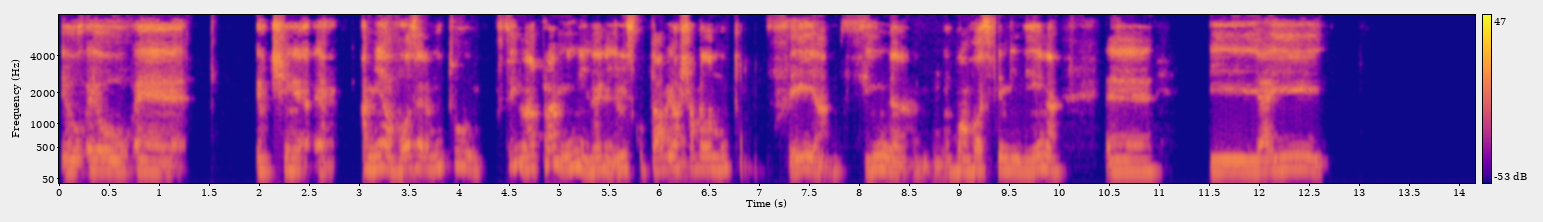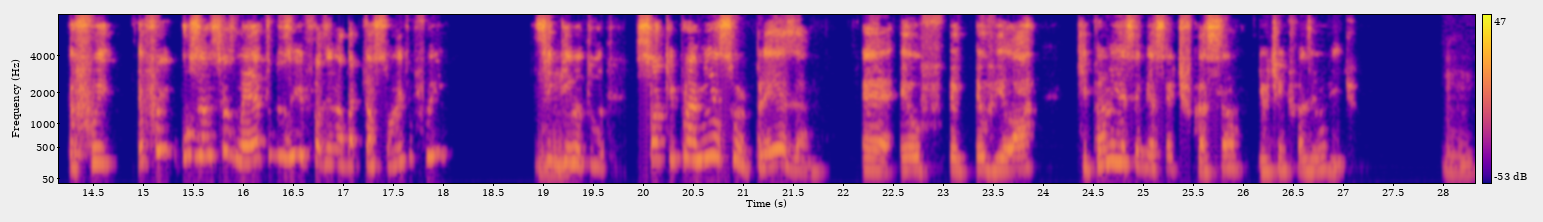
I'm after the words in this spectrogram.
Eu, eu, é, eu tinha. É, a minha voz era muito, sei lá, para mim, né? Eu escutava e eu achava ela muito feia, fina, uhum. uma voz feminina. É, e aí eu fui, eu fui usando seus métodos e fazendo adaptações, eu fui uhum. seguindo tudo. Só que para minha surpresa, é, eu, eu, eu, vi lá que para mim receber a certificação, eu tinha que fazer um vídeo. Uhum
